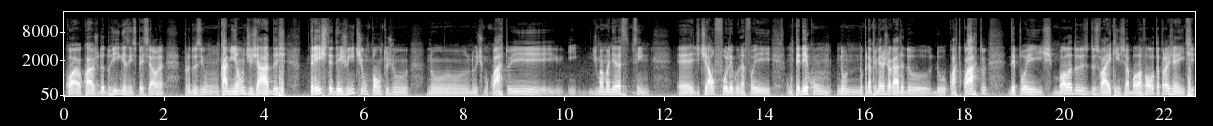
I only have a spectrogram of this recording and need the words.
com, a, com, a, ajuda do Higgins em especial, né, produzir um, um caminhão de jadas, 3 TDs, 21 pontos no no, no último quarto e, e de uma maneira assim é, de tirar o fôlego, né? Foi um TD com no, no, na primeira jogada do, do quarto quarto, depois bola dos, dos Vikings, a bola volta pra gente,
